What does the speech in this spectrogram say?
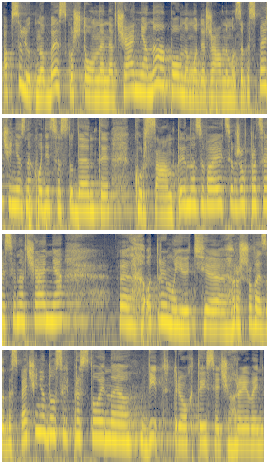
абсолютно безкоштовне навчання на повному державному забезпеченні. Знаходяться студенти, курсанти називаються вже в процесі навчання. Е, Отримують е, грошове забезпечення досить пристойне від трьох тисяч гривень.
